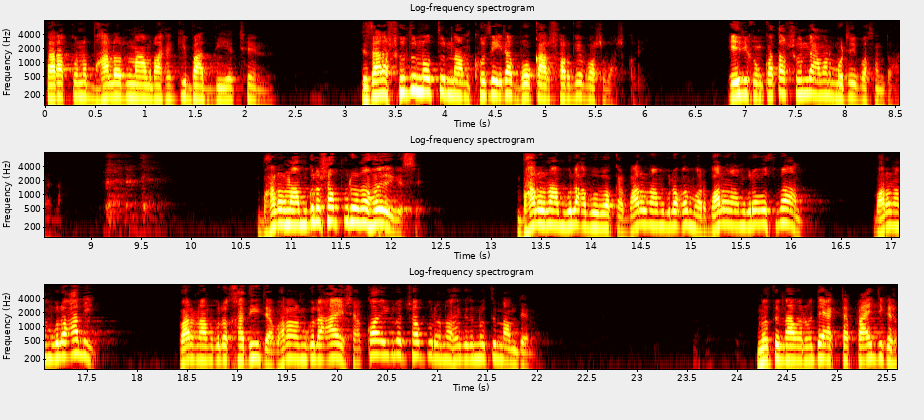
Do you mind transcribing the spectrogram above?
তারা কোনো ভালোর নাম রাখা কি বাদ দিয়েছেন? যে যারা শুধু নতুন নাম খোঁজে, এরা বোকার স্বর্গে বসবাস করে। এইরকম কথা শুনলে আমার মোটেই পছন্দ হয় না। ভালো নামগুলো সব পুরনো হয়ে গেছে। ভালো নামগুলো আবু বকার, ভালো নামগুলো অমর ভালো নামগুলো ওসমান, ভালো নামগুলো আলী। ভালো নামগুলো খাদিজা, ভালো নামগুলো আয়েশা কয়গুলো সব পুরনো, হয়ে গেছে নতুন নাম দেন। নতুন নামের মধ্যে একটা প্রায় জিজ্ঞেস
